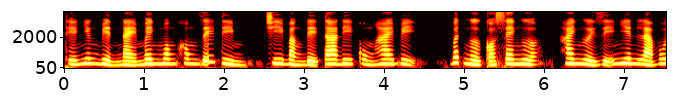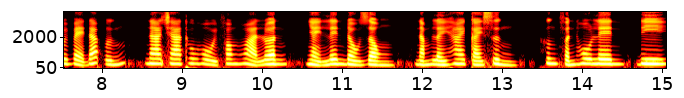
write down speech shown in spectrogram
thế nhưng biển này mênh mông không dễ tìm, chi bằng để ta đi cùng hai vị. Bất ngờ có xe ngựa, hai người dĩ nhiên là vui vẻ đáp ứng. Na cha thu hồi phong hỏa luân, nhảy lên đầu rồng, nắm lấy hai cái sừng, hưng phấn hô lên, đi.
